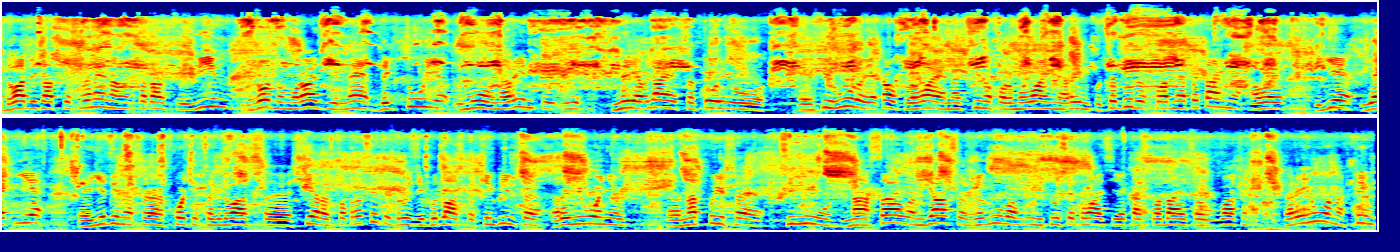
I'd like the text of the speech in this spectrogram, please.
два десятки свиней на господарстві. Він в жодному разі не диктує умов на ринку і не являється тою е, фігурою, яка впливає на ціноформування ринку. Це дуже складне питання, але є як є. Е, Єдине, що хочеться від вас е, ще раз попросити, друзі, будь ласка, чим більше регіонів напише ціну на сало, м'ясо, живу вагу і ту ситуацію, яка складається у ваших регіонах, тим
